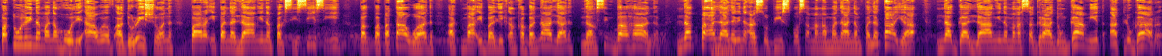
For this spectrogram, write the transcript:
Patuloy naman ang Holy Hour of Adoration para ipanalangin ang pagsisisi, pagpapatawad at maibalik ang kabanalan ng simbahan. Nagpaalala rin ang arsobispo sa mga mananampalataya na galangin ang mga sagradong gamit at lugar.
